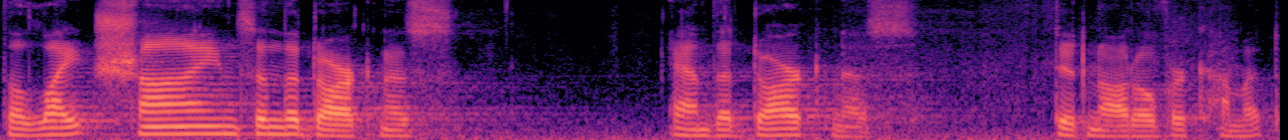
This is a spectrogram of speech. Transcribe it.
The light shines in the darkness and the darkness did not overcome it.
